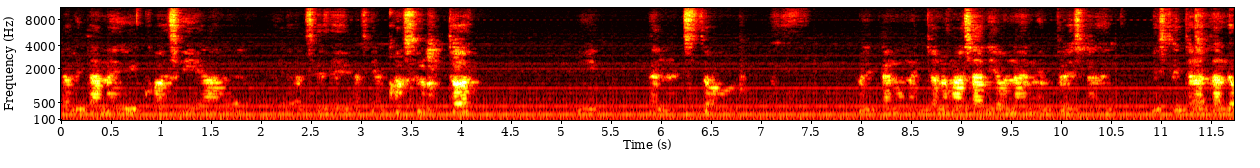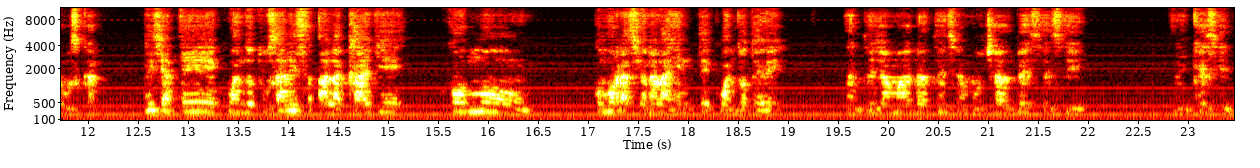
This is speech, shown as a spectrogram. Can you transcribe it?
Yo ahorita me dedico así a, ser constructor. Y el resto en momento no me ha salido una empresa y estoy tratando de buscar. Eh, cuando tú sales a la calle, ¿cómo, ¿cómo reacciona la gente cuando te ve? Antes llama la atención muchas veces y, que si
